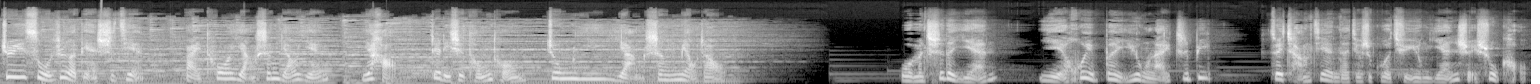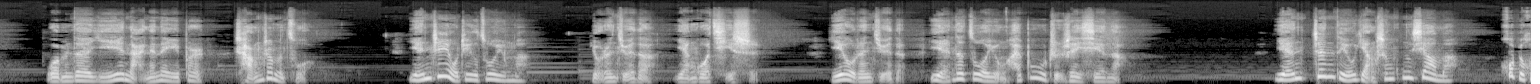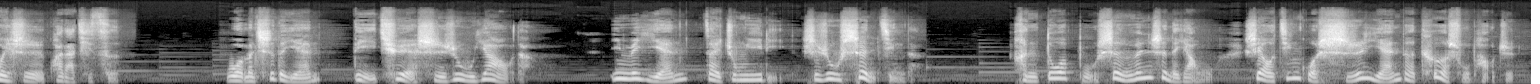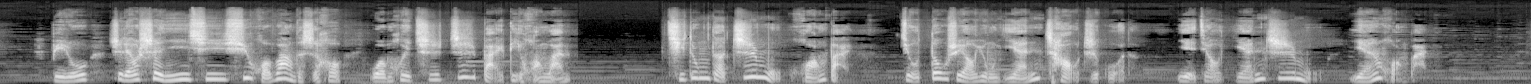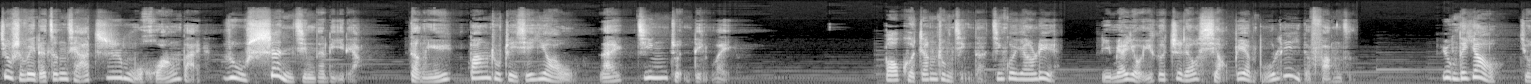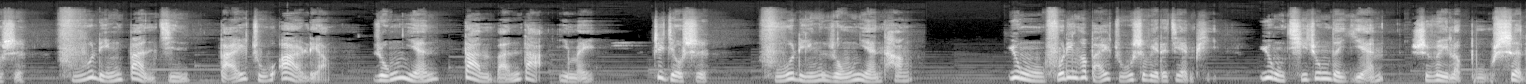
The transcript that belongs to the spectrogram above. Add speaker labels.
Speaker 1: 追溯热点事件，摆脱养生谣言也好。这里是彤彤中医养生妙招。我们吃的盐也会被用来治病，最常见的就是过去用盐水漱口。我们的爷爷奶奶那一辈儿常这么做。盐真有这个作用吗？有人觉得言过其实，也有人觉得盐的作用还不止这些呢。盐真的有养生功效吗？会不会是夸大其词？我们吃的盐的确是入药的，因为盐在中医里是入肾经的。很多补肾温肾的药物是要经过食盐的特殊炮制，比如治疗肾阴虚、虚火旺的时候，我们会吃知柏地黄丸，其中的知母、黄柏就都是要用盐炒制过的，也叫盐知母、盐黄柏。就是为了增强知母黄柏入肾经的力量，等于帮助这些药物来精准定位。包括张仲景的《金匮要略》里面有一个治疗小便不利的方子，用的药就是茯苓半斤、白术二两、熔岩淡丸大一枚，这就是茯苓熔岩汤。用茯苓和白术是为了健脾，用其中的盐。是为了补肾，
